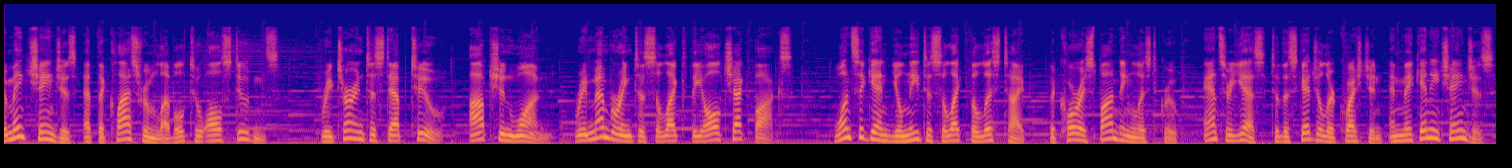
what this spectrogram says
To make changes at the classroom level to all students, return to Step 2. Option 1. Remembering to select the All checkbox. Once again you'll need to select the list type, the corresponding list group, answer yes to the scheduler question and make any changes.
